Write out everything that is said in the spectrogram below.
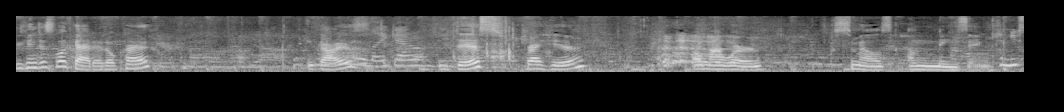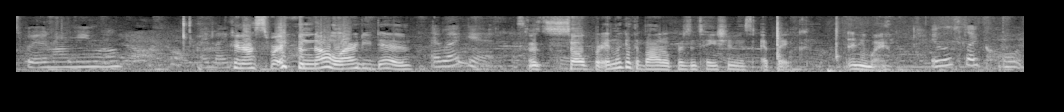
You can just look at it, okay? You guys, Like I don't this right here, oh my word, smells amazing. Can you spray it on me, Mom? I like it. Can I spray? No, I already did. I like it. It's so pretty. And look at the bottle. Presentation is epic. Anyway, It looks like Coach.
